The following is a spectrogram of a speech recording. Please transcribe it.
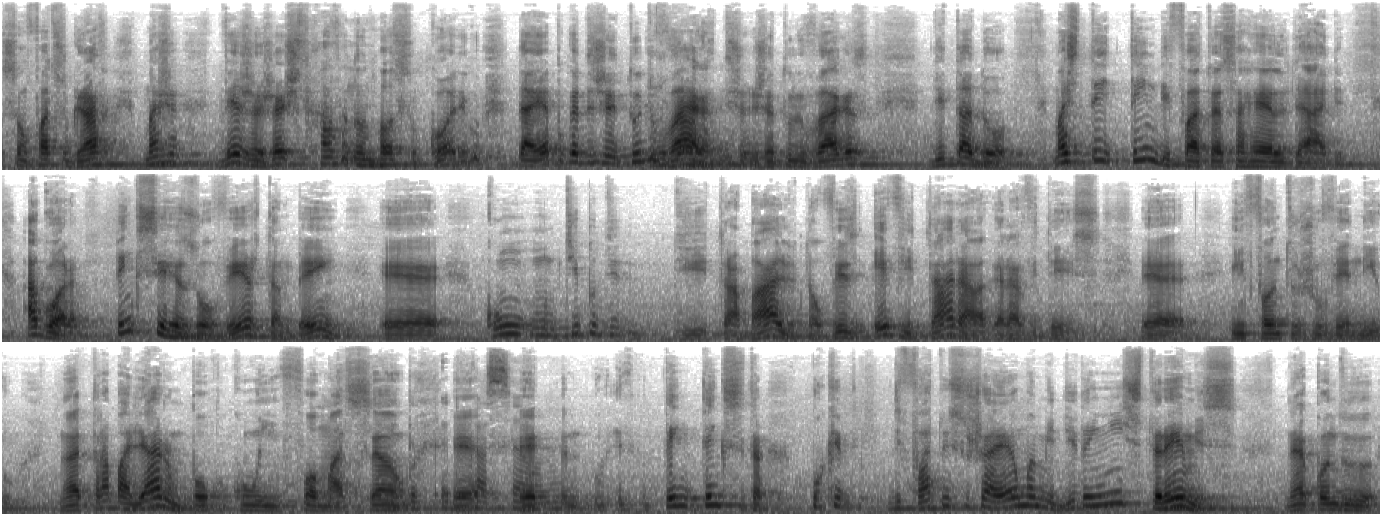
são fatos graves. Mas veja, já estava no nosso código da época de Getúlio Vargas, Getúlio Vargas, ditador. Mas tem, tem de fato essa realidade. Agora, tem que se resolver também é, com um tipo de, de, trabalho, talvez evitar a gravidez é, infanto-juvenil. Né? Trabalhar um pouco com informação. Educação. É, é, né? tem, tem que se. Porque, de fato, isso já é uma medida em extremes, né? quando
